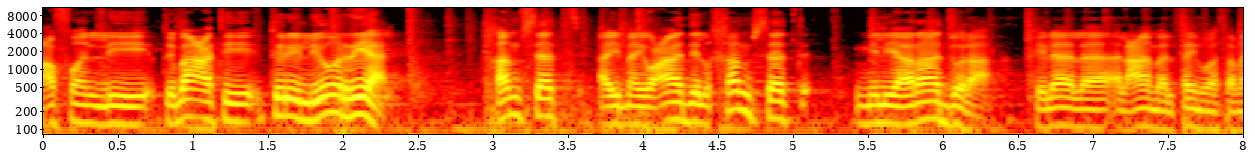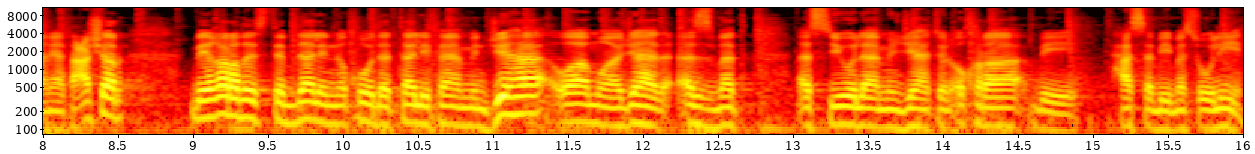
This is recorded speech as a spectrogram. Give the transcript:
عفوا لطباعة تريليون ريال خمسة أي ما يعادل خمسة مليارات دولار خلال العام 2018 بغرض استبدال النقود التالفة من جهة ومواجهة أزمة السيولة من جهة أخرى بحسب مسؤولين.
